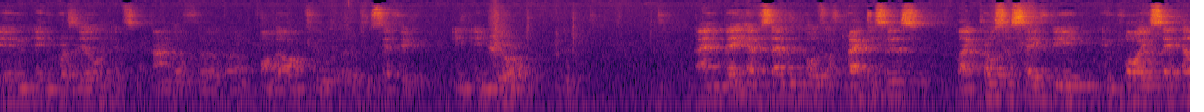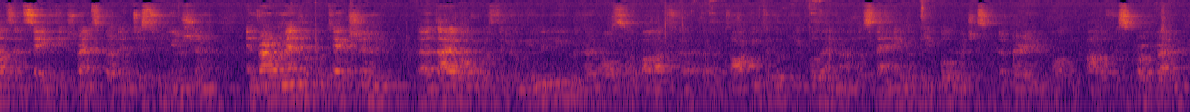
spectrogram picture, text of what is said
in, in Brazil. It's kind of uh, uh, to, uh, to CEFIC in, in Europe. And they seven codes of practices like process safety, employee health and safety, transport and distribution, environmental protection, uh, dialogue with the community. We heard also about uh, talking to the people and understanding the people, which is a very important part of this program.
